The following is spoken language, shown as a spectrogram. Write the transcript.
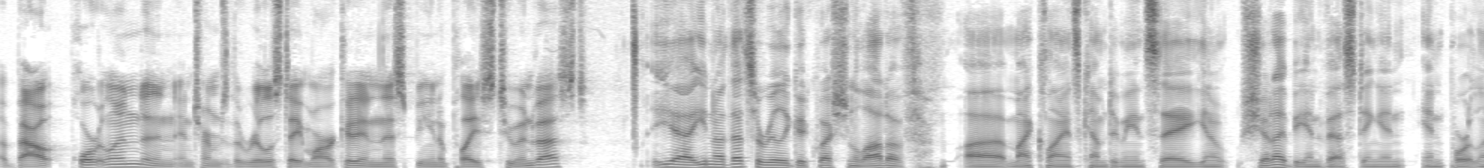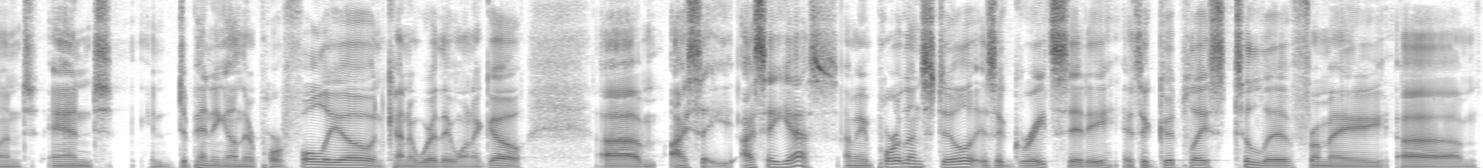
about Portland and in terms of the real estate market and this being a place to invest? Yeah, you know that's a really good question. A lot of uh, my clients come to me and say, you know, should I be investing in in Portland? And depending on their portfolio and kind of where they want to go, um, I say I say yes. I mean, Portland still is a great city. It's a good place to live from a, um,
